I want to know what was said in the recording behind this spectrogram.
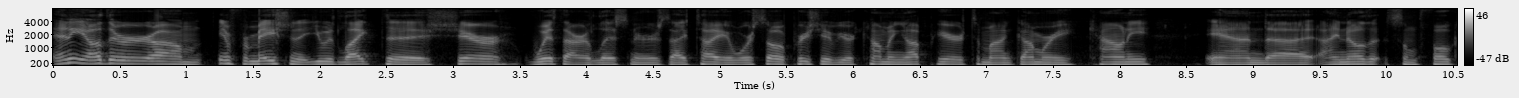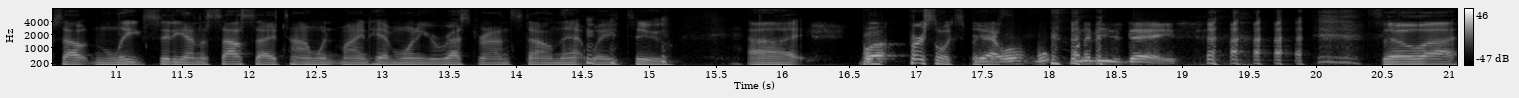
any other um, information that you would like to share with our listeners? I tell you, we're so appreciative you're coming up here to Montgomery County. And uh, I know that some folks out in League City on the south side of town wouldn't mind having one of your restaurants down that way, too. Uh, well, personal experience. Yeah, well, one of these days. so, uh,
